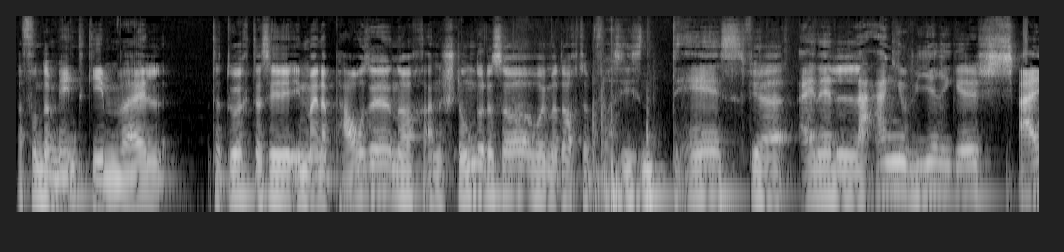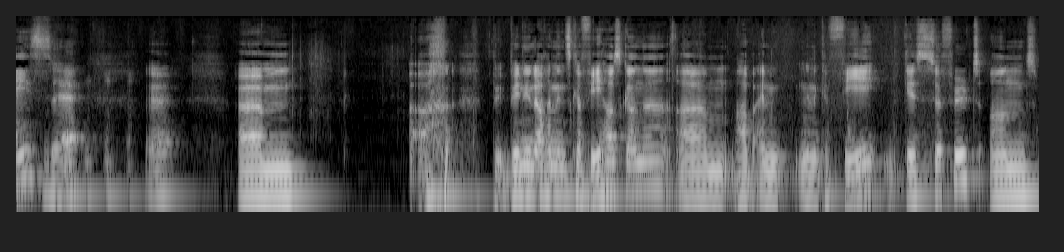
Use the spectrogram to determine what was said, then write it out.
ein Fundament gegeben, weil dadurch, dass ich in meiner Pause nach einer Stunde oder so, wo ich mir gedacht habe, was ist denn das für eine langwierige Scheiße, ähm, äh, bin ich nachher ins Kaffeehaus gegangen, ähm, habe einen, einen Kaffee gesüffelt und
